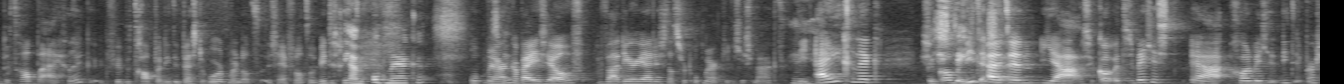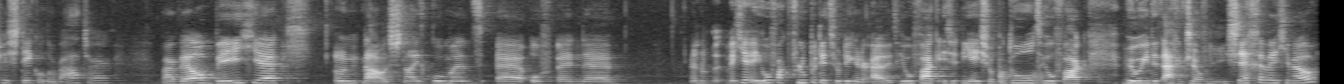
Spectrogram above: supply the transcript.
betrappen eigenlijk. Ik vind betrappen niet het beste woord, maar dat is even wat er binnen schiet. Ja, opmerken. opmerken Zo. bij jezelf wanneer jij dus dat soort opmerkingjes maakt. Ja, Die eigenlijk, ze komen niet uit zijn. een, ja, ze komen, het is een beetje, ja, gewoon een beetje, niet per se steek onder water, maar wel een beetje een, nou, een snide comment eh, of een, eh, en weet je, heel vaak vloepen dit soort dingen eruit. Heel vaak is het niet eens zo bedoeld. Heel vaak wil je dit eigenlijk zelf niet eens zeggen, weet je wel.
